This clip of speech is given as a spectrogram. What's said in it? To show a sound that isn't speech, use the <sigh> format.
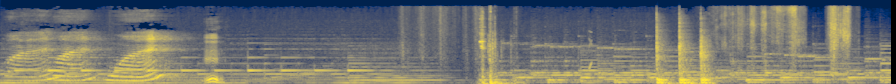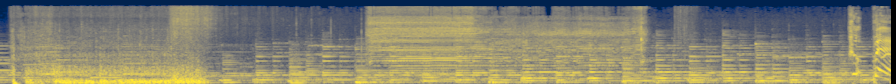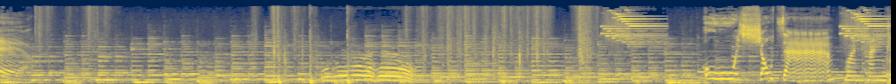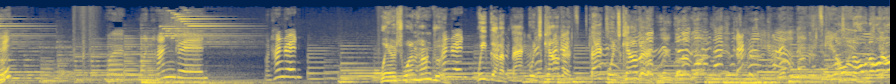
One, one, one. Mm. It's showtime! 100. One, 100. 100. Where's 100? 100. We've got a backwards counter. Backwards counter. We've got a Backwards count. No, no, no, no,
